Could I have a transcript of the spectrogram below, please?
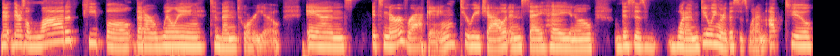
there, there's a lot of people that are willing to mentor you. And it's nerve wracking to reach out and say, hey, you know, this is what I'm doing or this is what I'm up to.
